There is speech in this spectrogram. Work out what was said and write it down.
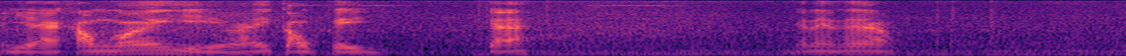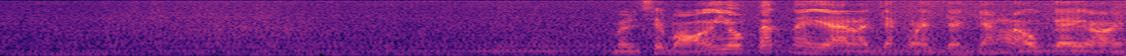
Và không có cái gì phải cầu kỳ cả. Cái này thấy không? Mình sẽ bỏ cái dấu tách nó ra là chắc là, chắc chắn là ok rồi.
